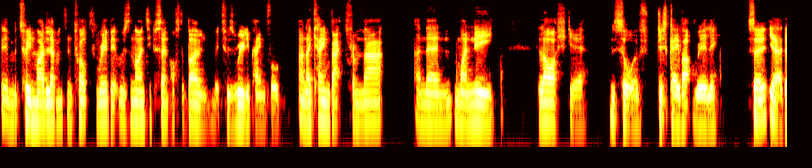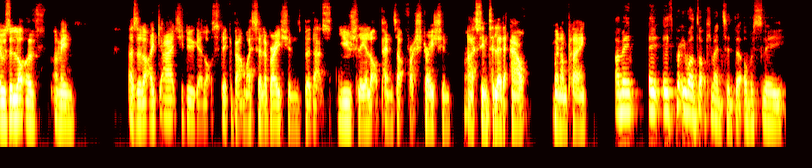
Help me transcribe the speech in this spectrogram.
in between my 11th and 12th rib. It was 90% off the bone, which was really painful. And I came back from that, and then my knee last year sort of just gave up really. So yeah, there was a lot of. I mean, as a I, I actually do get a lot of stick about my celebrations, but that's usually a lot of pent up frustration. I seem to let it out when I'm playing. I mean, it, it's pretty well documented that obviously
